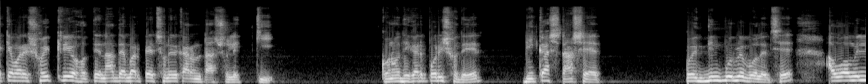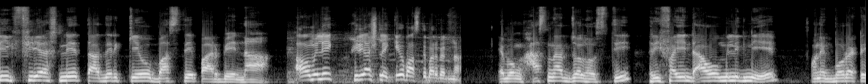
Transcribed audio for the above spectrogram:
একেবারে সক্রিয় হতে না দেবার পেছনের কারণটা আসলে কি? গণ অধিকার পরিষদের বিকাশ রাশেদ কয়েকদিন পূর্বে বলেছে আওয়ামী লীগ ফিরে আসলে তাদের কেউ বাঁচতে পারবে না। আওয়ামী লীগ ফিরে আসলে কেউ বাঁচতে পারবেন না। এবং হাসনাত জল হস্তি রিফাইন্ড আওয়ামী লীগ নিয়ে অনেক বড় একটা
